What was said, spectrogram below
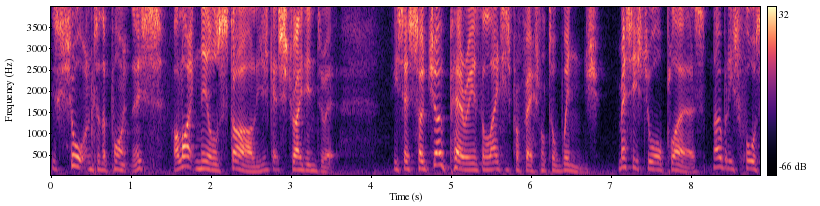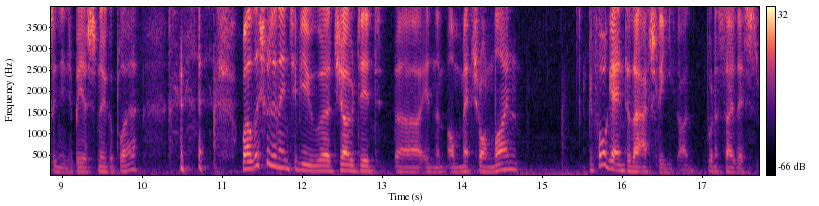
it's short and to the point, this. I like Neil's style. He just gets straight into it. He says, So Joe Perry is the latest professional to whinge. Message to all players nobody's forcing you to be a snooker player. well, this was an interview uh, Joe did uh, in the, on Metro Online before I get into that, actually, I want to say this.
